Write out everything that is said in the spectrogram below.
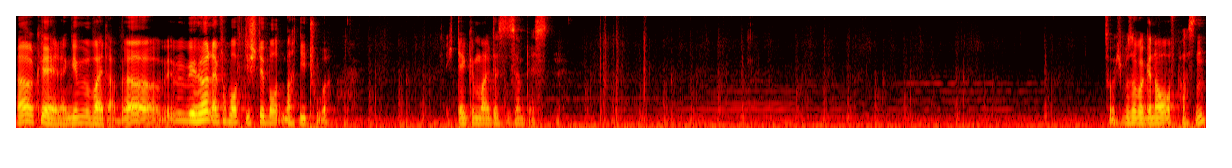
Ah, Okay, dann gehen wir weiter. Ja, wir, wir hören einfach mal auf die Stimme und machen die Tour. Ich denke mal, das ist am besten. So, ich muss aber genau aufpassen.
